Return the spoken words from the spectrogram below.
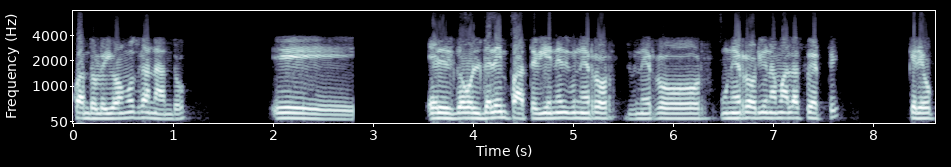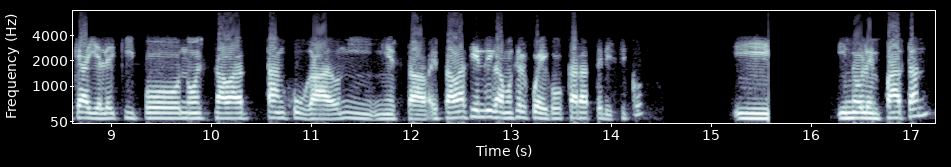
cuando lo íbamos ganando, eh, el gol del empate viene de un error, de un error, un error y una mala suerte. Creo que ahí el equipo no estaba tan jugado ni, estaba, estaba haciendo, digamos, el juego característico y, y no lo empatan.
